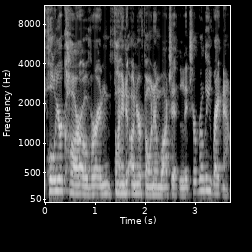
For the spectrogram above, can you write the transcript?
pull your car over and find it on your phone and watch it literally right now.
